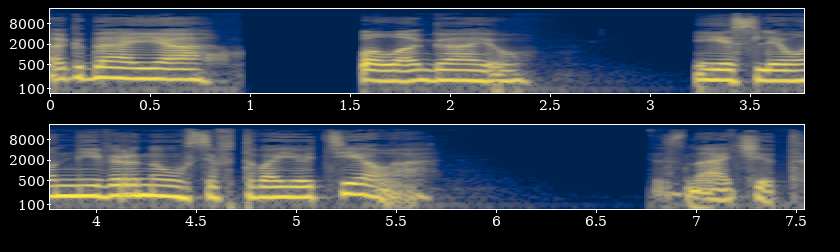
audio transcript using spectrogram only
Тогда я полагаю, если он не вернулся в твое тело, значит,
